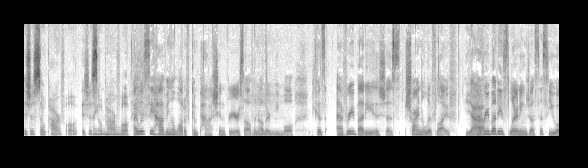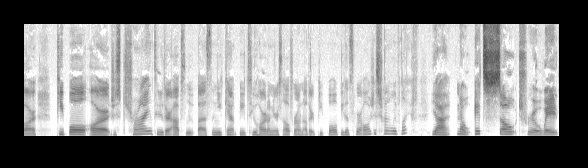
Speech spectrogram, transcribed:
is just so powerful. It's just I so know. powerful. I would say having a lot of compassion for yourself and other Mm. people because everybody is just trying to live life. Yeah. Everybody's learning just as you are. People are just trying to do their absolute best, and you can't be too hard on yourself or on other people because we're all just trying to live life. Yeah, no, it's so true. Wait,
